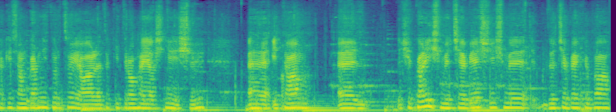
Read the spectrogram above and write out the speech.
taki sam garnitur co ja, ale taki trochę jaśniejszy. E, I tam e, szukaliśmy ciebie, szliśmy do ciebie chyba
